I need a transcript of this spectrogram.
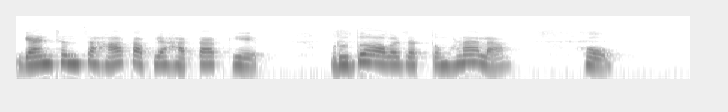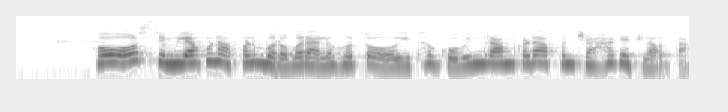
ज्ञानचंदचा हात आपल्या हातात घेत मृदू आवाजात तो म्हणाला हो. हो सिमल्याहून आपण बरोबर आलो होतो. इथं गोविंदरामकडं आपण चहा घेतला होता.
